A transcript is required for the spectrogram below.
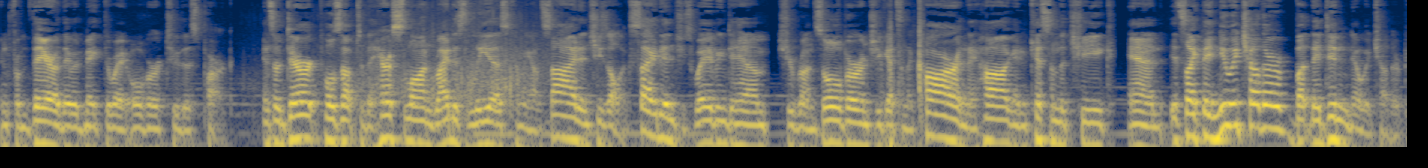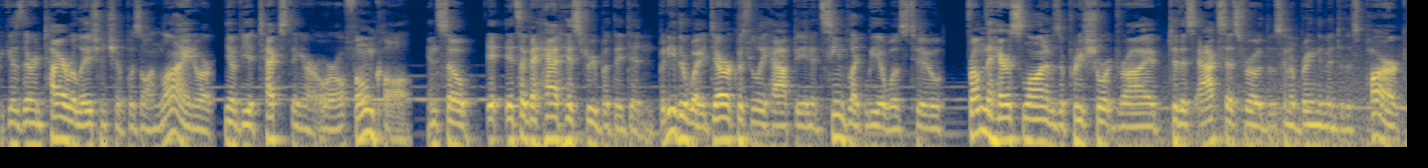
and from there, they would make their way over to this park. And so Derek pulls up to the hair salon right as Leah is coming outside and she's all excited and she's waving to him. She runs over and she gets in the car and they hug and kiss on the cheek. And it's like they knew each other, but they didn't know each other because their entire relationship was online or, you know, via texting or, or a phone call. And so it, it's like they had history, but they didn't. But either way, Derek was really happy and it seemed like Leah was too. From the hair salon, it was a pretty short drive to this access road that was going to bring them into this park.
